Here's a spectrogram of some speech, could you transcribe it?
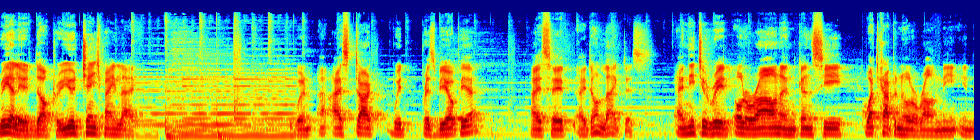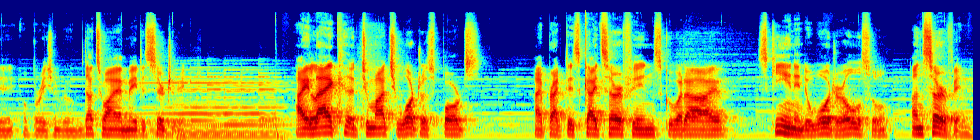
Really, doctor, you changed my life. When I start with presbyopia, I said, I don't like this. I need to read all around and can see what happened all around me in the operation room. That's why I made the surgery. I like uh, too much water sports. I practice kite surfing, scuba dive, skiing in the water also, and surfing.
